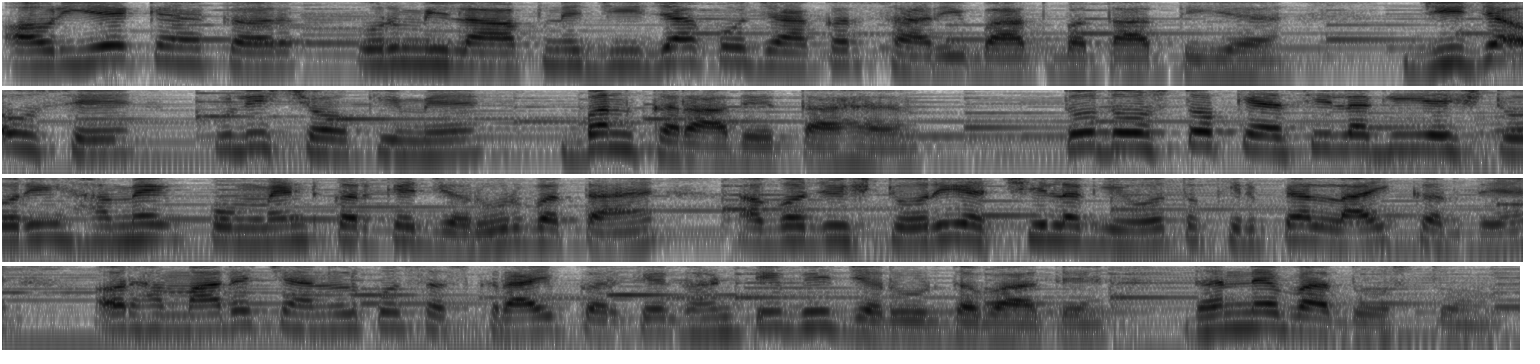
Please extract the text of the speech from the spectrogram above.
और ये कहकर उर्मिला अपने जीजा को जाकर सारी बात बताती है। जीजा उसे पुलिस चौकी में बंद करा देता है। तो दोस्तों, कैसी लगी ये स्टोरी हमें कमेंट करके ज़रूर बताएँ। अगर जो स्टोरी अच्छी लगी हो तो कृपया लाइक कर दें और हमारे चैनल को सब्सक्राइब करके घंटी भी ज़रूर दबा दें। धन्यवाद दोस्तों।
